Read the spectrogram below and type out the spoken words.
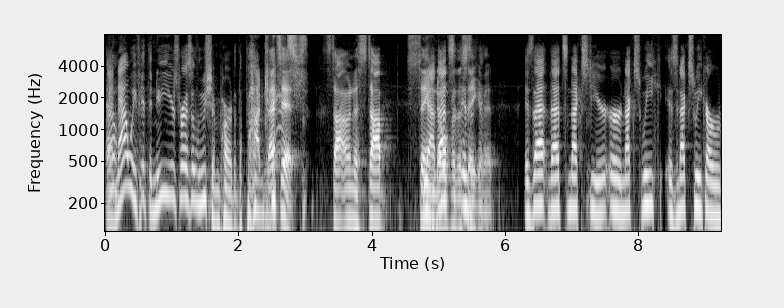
And now we've hit the New Year's resolution part of the podcast. That's it. Stop. I'm gonna stop saying Yeah, no for the is- sake of it. Is that that's next year or next week? Is next week our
